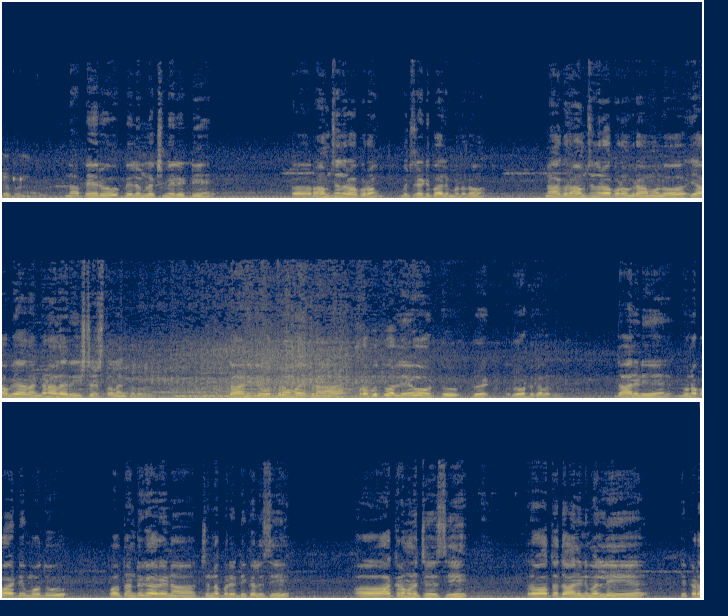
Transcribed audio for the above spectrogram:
చెప్పండి నా పేరు బెల్లం లక్ష్మీరెడ్డి రామచంద్రాపురం బుచ్చిరెడ్డిపాలెం మండలం. నాకు రామచంద్రాపురం గ్రామంలో యాభై ఆరు అంకణాల రిజిస్టర్ స్థలం కలదు. దానికి ఉత్తరం వైపున ప్రభుత్వ లేఅవుట్ రోడ్డు కలదు. దానిని గుణపాటి మధు వాళ్ళ తండ్రి గారైన చిన్నపరెడ్డి కలిసి ఆక్రమణ చేసి తర్వాత దానిని మళ్ళీ ఇక్కడ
